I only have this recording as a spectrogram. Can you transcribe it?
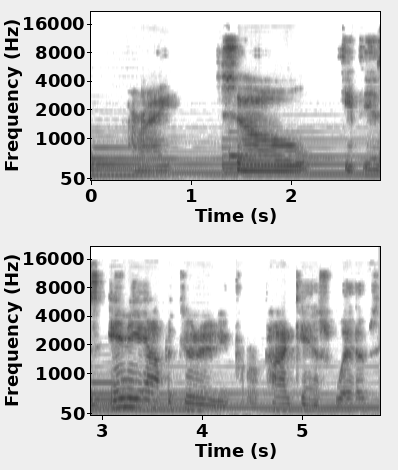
All right. So if there's any opportunity for podcast, webs,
